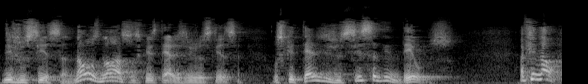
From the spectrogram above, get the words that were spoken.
de justiça, não os nossos critérios de justiça os critérios de justiça de Deus. Afinal,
